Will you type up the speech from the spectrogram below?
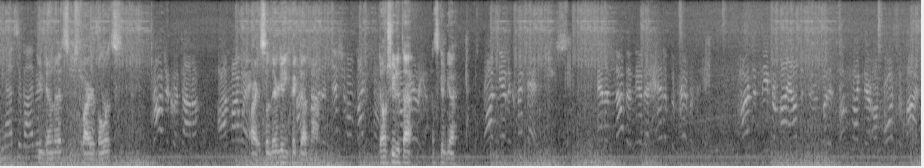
We have survivors. Do donuts. Just fire bullets. Alright, so they're getting picked up now. Don't shoot at that. That's a good guy. One near the cliff edge, and another near the head of the river. Hard to see from my altitude, but it looks like there are more survivors.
